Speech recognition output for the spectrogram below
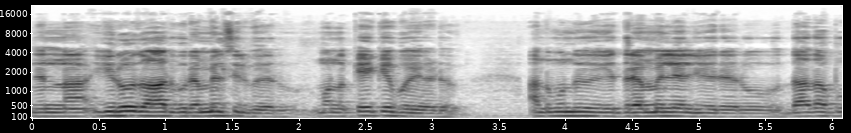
నిన్న ఈరోజు ఆరుగురు ఎమ్మెల్సీలు పోయారు. మొన్న కేకే పోయాడు. అంతకుముందు ఇద్దరు ఎమ్మెల్యేలు చేరారు. దాదాపు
